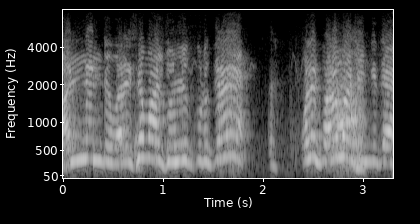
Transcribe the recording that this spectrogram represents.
பன்னெண்டு வருஷமா சொல்லி கொடுக்கிறேன். உனக்கு வரமாட்டேங்குதே.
